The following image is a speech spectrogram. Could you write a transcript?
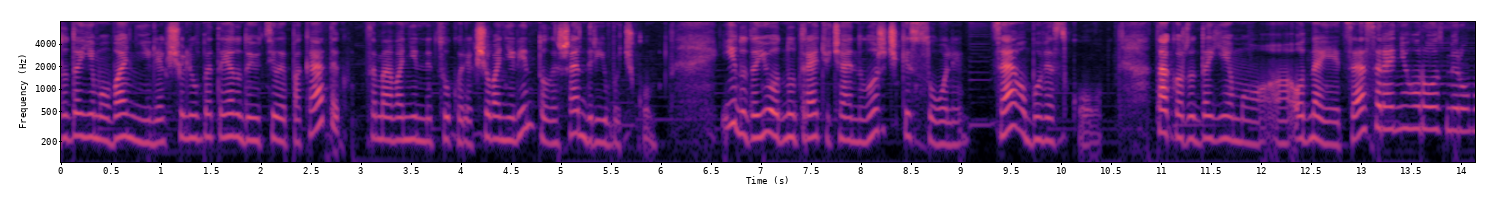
додаємо ваніль, якщо любите. Я додаю цілий пакетик, це має ванільний цукор. Якщо ванілін, то лише дрібочку. І додаю 1 третю чайної ложечки солі. Це обов'язково. Також додаємо одне яйце середнього розміру.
